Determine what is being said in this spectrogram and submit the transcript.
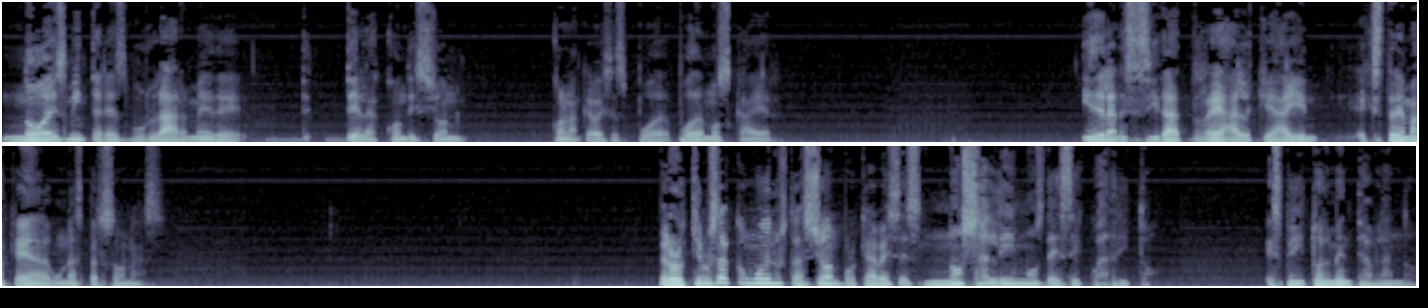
No es mi interés burlarme de, la condición con la que a veces podemos caer y de la necesidad real que hay, extrema que hay en algunas personas. Pero lo quiero usar como una ilustración porque a veces no salimos de ese cuadrito, espiritualmente hablando.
